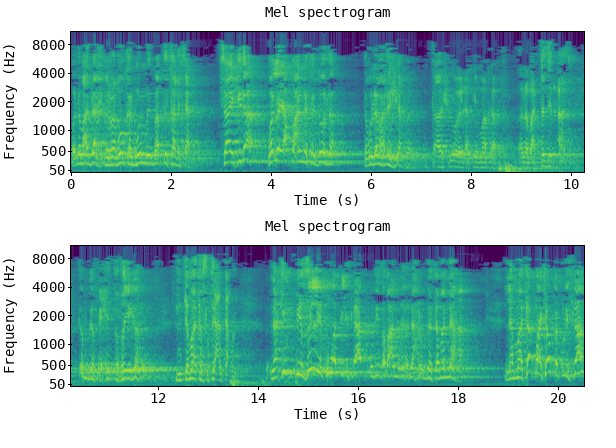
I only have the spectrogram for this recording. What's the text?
ولا بعد ذلك قربوك المهم ما بتدخل السجن. ساي كده ولا يعفو عنك الزول ده؟ تقول له معلش يا أخي أنت شيوعي لكن ما كافر أنا بعتذر آسف. تبقى في حتة ضيقة أنت ما تستطيع أن تخرج لكن في ظل قوة الإسلام ودي طبعا نحن بنتمناها لما تقوى شوكة الإسلام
